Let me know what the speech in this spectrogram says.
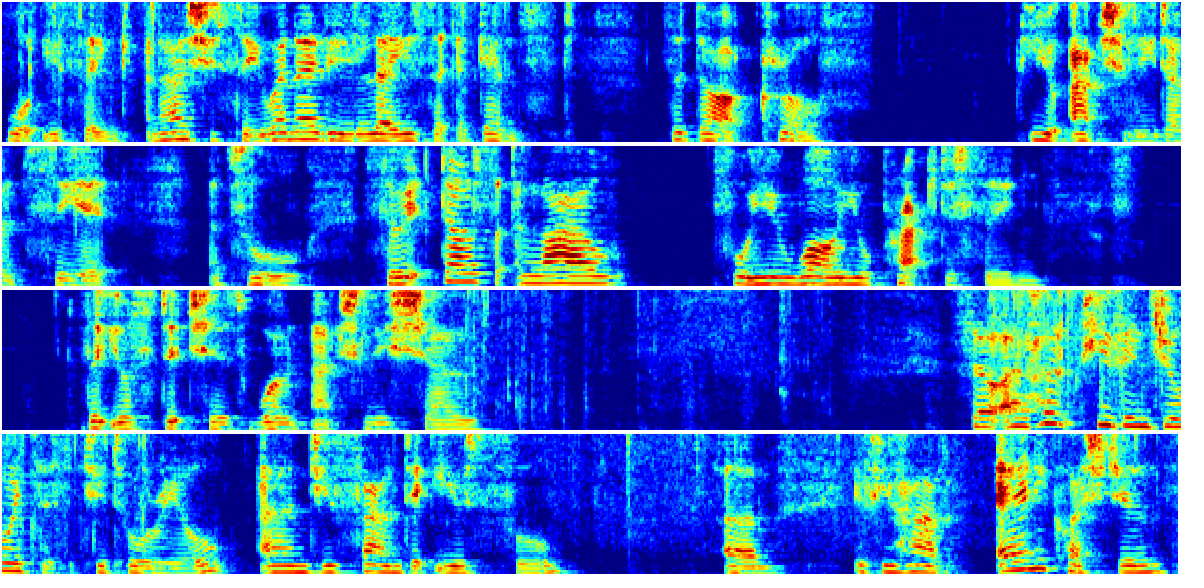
what you think. And as you see, when Ellie lays it against the dark cloth, you actually don't see it at all. So it does allow for you while you're practicing that your stitches won't actually show. So I hope you've enjoyed this tutorial and you found it useful. Um, if you have any questions,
